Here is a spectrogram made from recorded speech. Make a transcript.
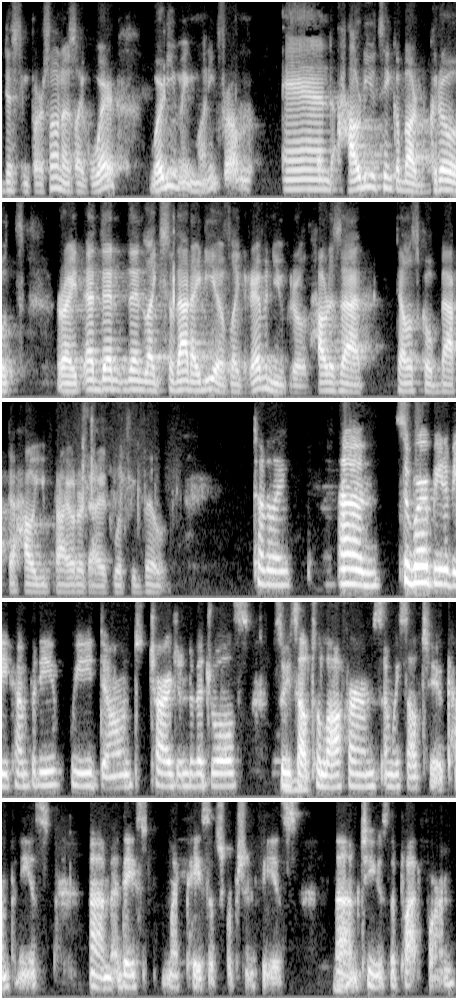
distinct personas, like where where do you make money from, and how do you think about growth, right? And then then like so that idea of like revenue growth, how does that telescope back to how you prioritize what you build? Totally. Um, so we're a B2B company. We don't charge individuals. So we mm-hmm. sell to law firms and we sell to companies. Um, and they like pay subscription fees um, mm-hmm. to use the platform.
